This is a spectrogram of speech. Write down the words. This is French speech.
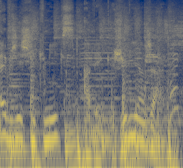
FG Chic Mix avec Julien Jacques.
